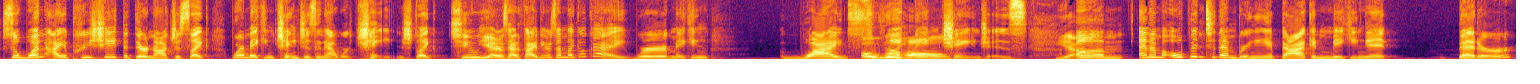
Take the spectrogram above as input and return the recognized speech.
So, one, I appreciate that they're not just like, we're making changes and now we're changed. Like, two Yeah. years out of five years, I'm like, okay, we're making wide sweeping Overhaul. changes. Yeah. Um, and I'm open to them bringing it back and making it better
